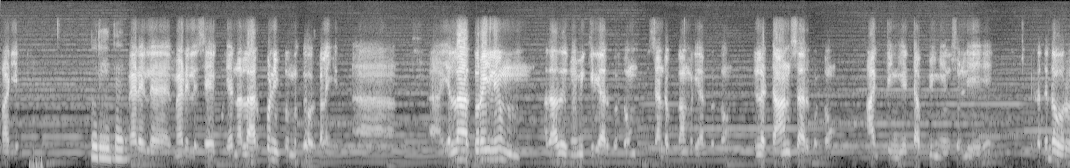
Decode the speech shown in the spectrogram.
மாதிரியே புரியுது. மேடையில மேடையில செய்யக்கூடிய நல்ல அர்ப்பணிப்பு மிக்க ஒரு கலைஞர். எல்லா துறையிலையும் அதாவது மிமிக்கிரியா இருக்கட்டும் ஸ்டாண்டப் காமெடியா இருக்கட்டும் இல்ல டான்ஸா இருக்கட்டும் ஆக்டிங் டப்பிங்னு சொல்லி கிட்டத்தட்ட ஒரு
